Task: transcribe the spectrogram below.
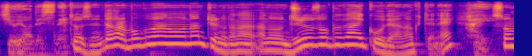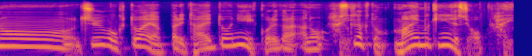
重要ですね。そうですね。だから僕はあのなんていうのかなあの従属外交ではなくてね、はい、その中国とはやっぱり対等にこれからあの、はい、少なくとも前向きにですよ。はい、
